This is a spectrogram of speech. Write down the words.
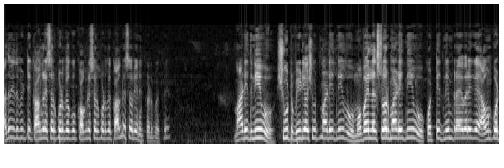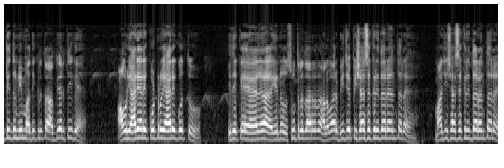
ಅದು ಇದು ಬಿಟ್ಟು ಕಾಂಗ್ರೆಸ್ ಅವ್ರು ಕೊಡಬೇಕು ಕಾಂಗ್ರೆಸ್ ಅವ್ರು ಕೊಡಬೇಕು ಕಾಂಗ್ರೆಸ್ ಅವ್ರು ಏನಕ್ಕೆ ಕೊಡ್ಬೇಕು? ಮಾಡಿದ್ ನೀವು, ಶೂಟ್ ವಿಡಿಯೋ ಶೂಟ್ ಮಾಡಿದ್ ನೀವು ಮೊಬೈಲ್ ಅಲ್ಲಿ ಸ್ಟೋರ್ ಮಾಡಿದ್ ನೀವು, ಕೊಟ್ಟಿದ್ ನಿಮ್ ಡ್ರೈವರಿಗೆ ಅವ್ನು ಕೊಟ್ಟಿದ್ದು ನಿಮ್ಮ ಅಧಿಕೃತ ಅಭ್ಯರ್ಥಿಗೆ. ಅವ್ರು ಯಾರ್ಯಾರಿಗೆ ಕೊಟ್ಟರು ಯಾರಿಗೆ ಗೊತ್ತು? ಇದಕ್ಕೆ ಏನು, ಸೂತ್ರಧಾರರು ಹಲವಾರು ಬಿಜೆಪಿ ಶಾಸಕರಿದ್ದಾರೆ ಅಂತಾರೆ, ಮಾಜಿ ಶಾಸಕರಿದ್ದಾರೆ ಅಂತಾರೆ.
